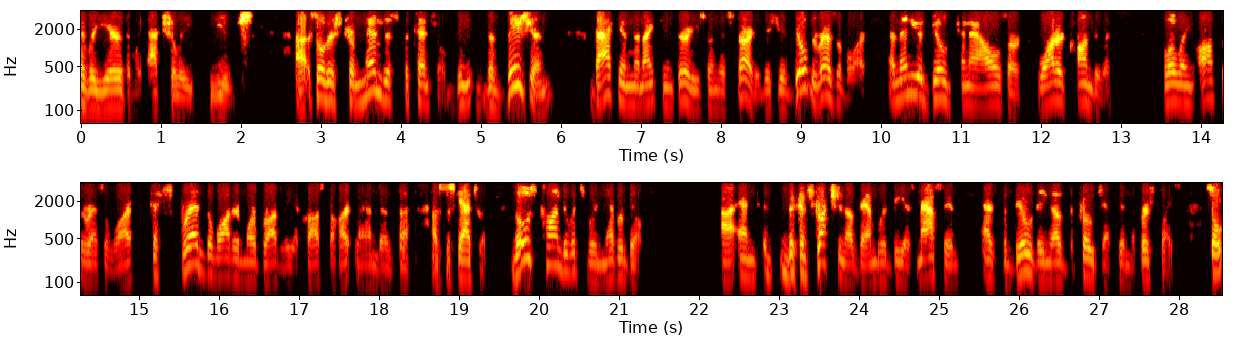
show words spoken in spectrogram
every year than we actually use. Uh, so there's tremendous potential. The the vision back in the 1930s when this started is you'd build the reservoir and then you'd build canals or water conduits flowing off the reservoir to spread the water more broadly across the heartland of, uh, of Saskatchewan. Those conduits were never built. Uh, and the construction of them would be as massive as the building of the project in the first place. So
